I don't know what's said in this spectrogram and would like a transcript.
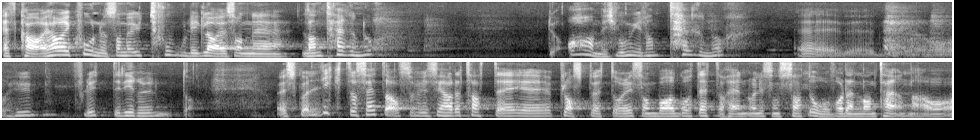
et kar. Jeg har ei kone som er utrolig glad i sånne lanterner. Du aner ikke hvor mye lanterner eh, og Hun flytter de rundt. Og jeg skulle likt å sett altså, hvis jeg hadde tatt ei eh, plastbøtte og liksom bare gått etter henne og liksom satt over den lanterna. Og,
